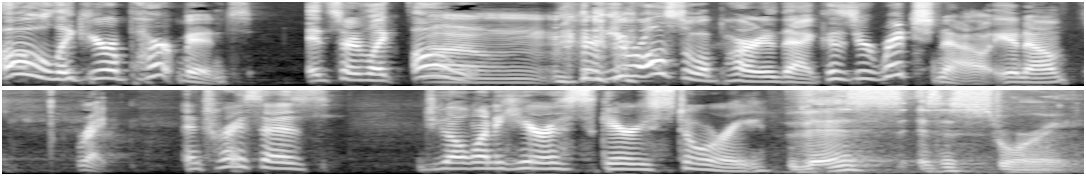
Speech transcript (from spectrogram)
oh, like your apartment. It's sort of like, oh, Um, you're also a part of that because you're rich now, you know? right. And Troy says, do y'all want to hear a scary story? This is a story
